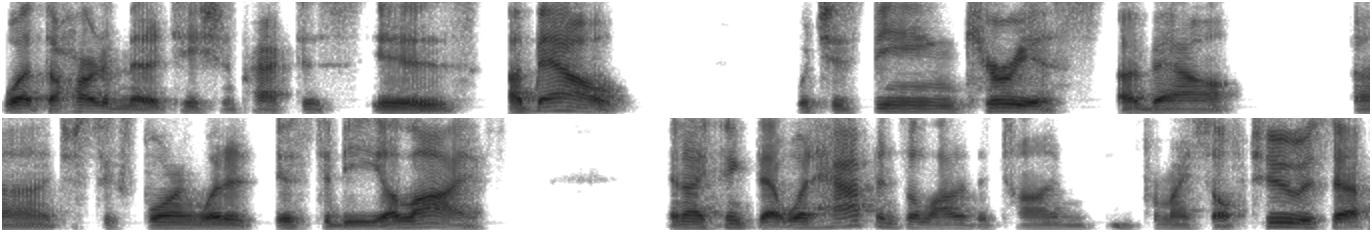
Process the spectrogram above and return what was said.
what the heart of meditation practice is about, which is being curious about uh, just exploring what it is to be alive. And I think that what happens a lot of the time for myself too is that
